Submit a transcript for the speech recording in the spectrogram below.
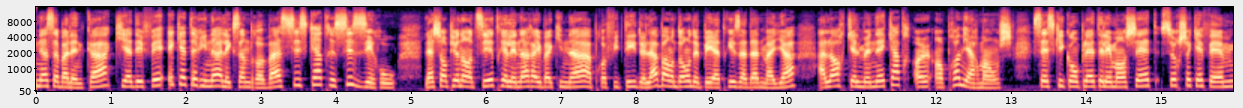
Arina Sabalenka qui a défait Ekaterina Alexandrova 6-4, 6-0. La championne en titre, Elena Rybakina, a profité de l'abandon de Béatrice Haddad-Maya alors qu'elle menait 4-1 en première manche. C'est ce qui complète les manchettes sur Choc FM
